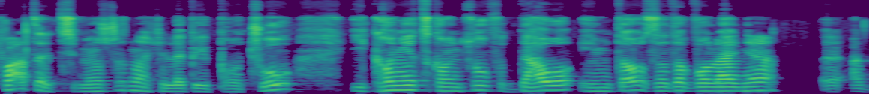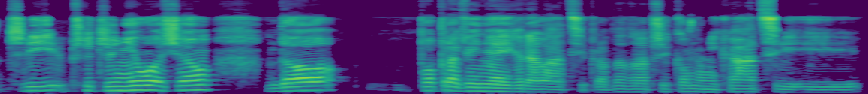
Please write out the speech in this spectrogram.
facet, mężczyzna się lepiej poczuł i koniec końców dało im to zadowolenie, e, czyli przyczyniło się do poprawienia ich relacji, prawda, do lepszej komunikacji i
